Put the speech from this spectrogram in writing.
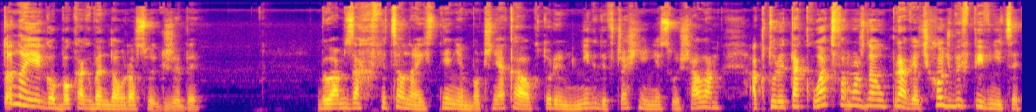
to na jego bokach będą rosły grzyby. Byłam zachwycona istnieniem boczniaka, o którym nigdy wcześniej nie słyszałam, a który tak łatwo można uprawiać, choćby w piwnicy,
